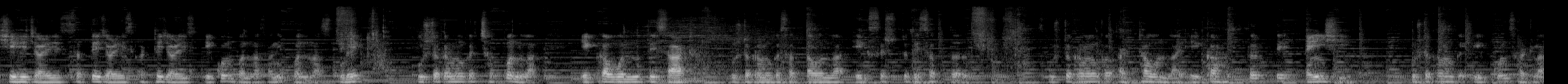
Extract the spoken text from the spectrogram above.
शेहेचाळीस सत्तेचाळीस अठ्ठेचाळीस एकोणपन्नास आणि पन्नास. पुढे पुस्तक क्रमांक छप्पनला एकावन्न ते साठ. पृष्ठ क्रमांक सत्तावन्नला एकसष्ट ते सत्तर पृष्ठ क्रमांक अठ्ठावन्नला एकाहत्तर ते ऐंशी पृष्ठ क्रमांक एकोणसाठला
